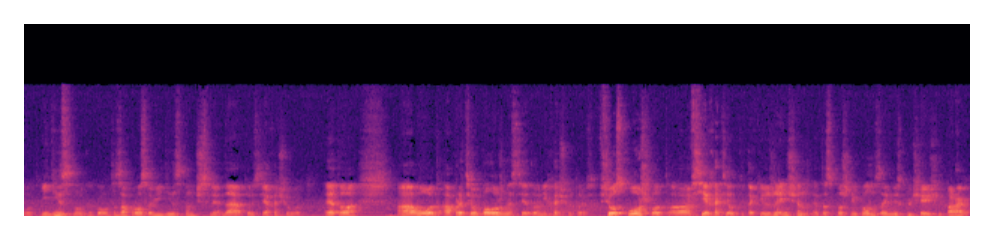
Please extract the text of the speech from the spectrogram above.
вот, единственного какого-то запроса в единственном числе, да, то есть я хочу вот этого, а, вот, а противоположности этого не хочу. То есть все сплошь, вот, а, все хотелки таких женщин, это сплошняком взаимоисключающий параграф.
